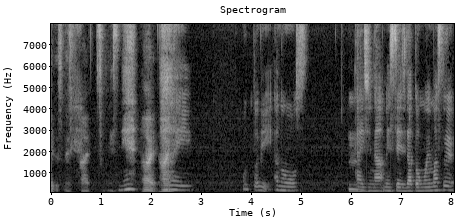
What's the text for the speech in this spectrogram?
いですね。はいそうですね。はいは、はいい。本当にあのうん大事なメッセージだと思います。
